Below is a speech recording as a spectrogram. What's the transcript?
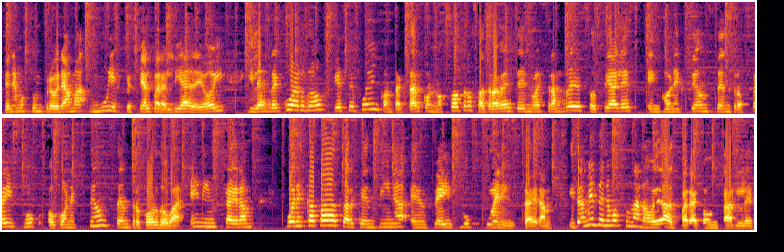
Tenemos un programa muy especial para el día de hoy y les recuerdo que se pueden contactar con nosotros a través de nuestras redes sociales en Conexión Centro Facebook o Conexión Centro Córdoba en Instagram o en Escapadas Argentina en Facebook o en Instagram. Y también tenemos una novedad para contarles.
